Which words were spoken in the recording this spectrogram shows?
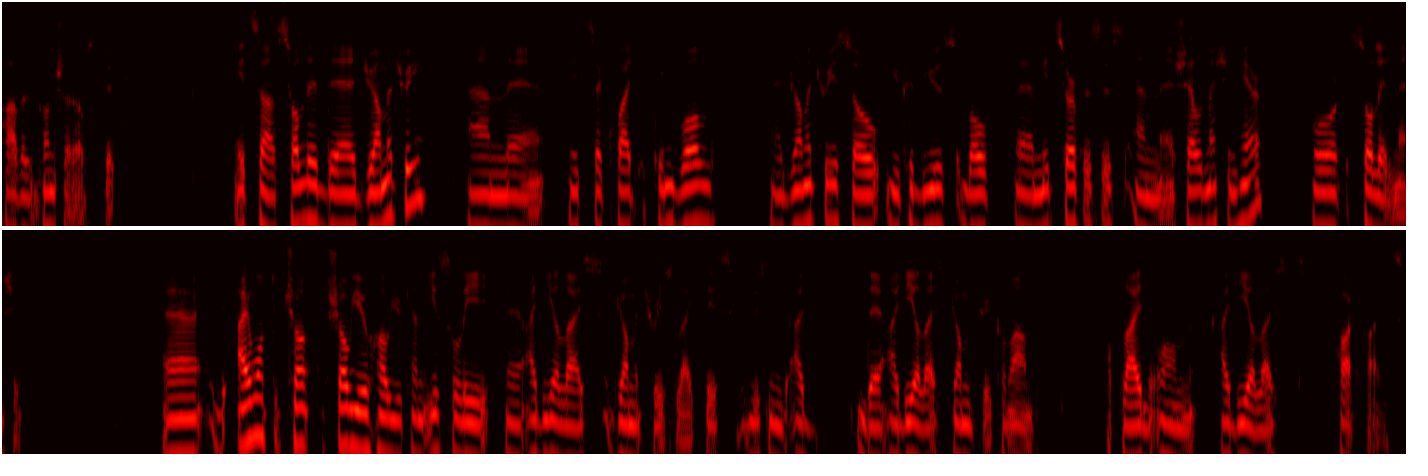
Pavel Goncharov's book. It's a solid uh, geometry and uh, it's a quite thin-walled uh, geometry so you could use both uh, mid surfaces and uh, shell meshing here or solid meshing. Uh, I want to show you how you can easily idealize geometries like this using the, the idealized geometry command applied on idealized part files.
